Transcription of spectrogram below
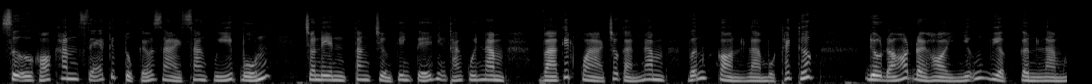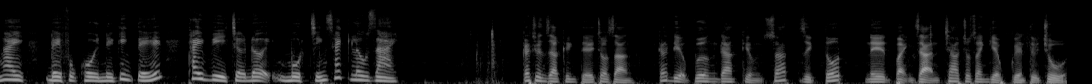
sự khó khăn sẽ tiếp tục kéo dài sang quý 4, cho nên tăng trưởng kinh tế những tháng cuối năm và kết quả cho cả năm vẫn còn là một thách thức. Điều đó đòi hỏi những việc cần làm ngay để phục hồi nền kinh tế thay vì chờ đợi một chính sách lâu dài. Các chuyên gia kinh tế cho rằng các địa phương đang kiểm soát dịch tốt nên mạnh dạn trao cho doanh nghiệp quyền tự chủ,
